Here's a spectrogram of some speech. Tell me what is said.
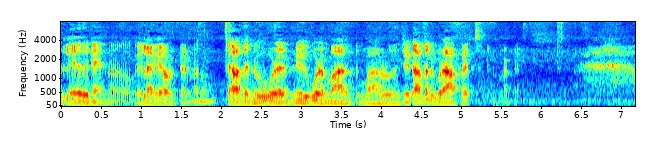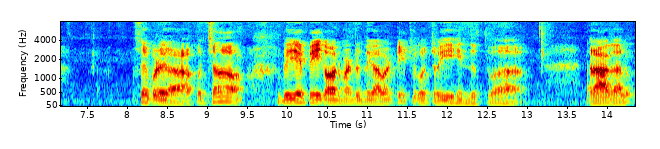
లేదు నేను ఇలాగే ఉంటాను. తర్వాత నువ్వు కూడా నువ్వు కూడా మారు మారు అని చెప్పి అతను కూడా ఆఫర్ ఇస్తాడు అనమాట సో ఇప్పుడు కొంచెం బీజేపీ గవర్నమెంట్ ఉంది కాబట్టి ఇట్లా కొంచెం ఈ హిందుత్వ రాగాలు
